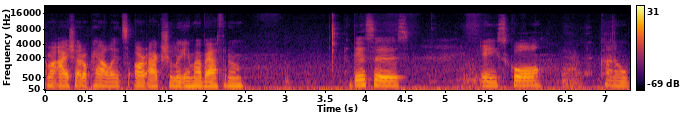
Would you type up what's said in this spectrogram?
my eyeshadow palettes are actually in my bathroom this is a skull kind of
